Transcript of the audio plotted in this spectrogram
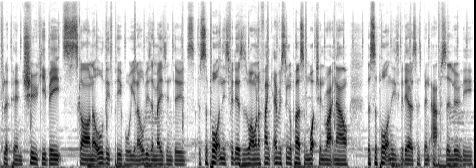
flipping Chuki Beats, Skarna, all these people. You know, all these amazing dudes. The support on these videos as well. I want to thank every single person watching right now. The support on these videos has been absolutely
